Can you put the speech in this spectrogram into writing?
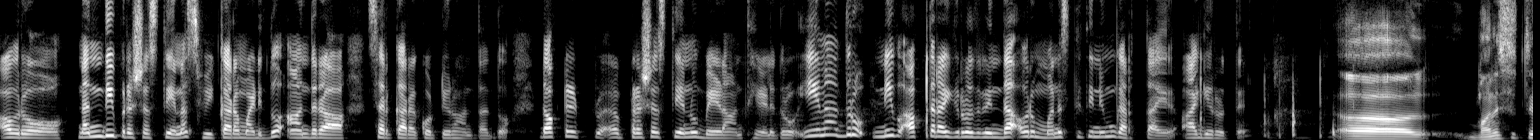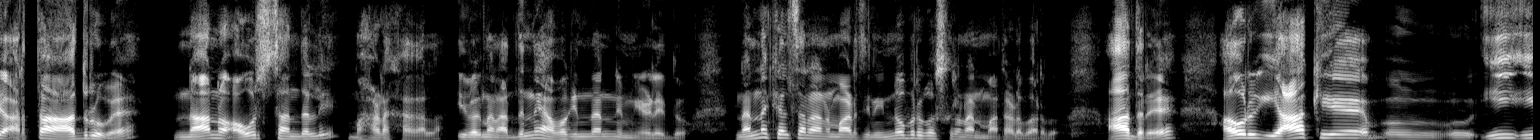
ಅವರು ನಂದಿ ಪ್ರಶಸ್ತಿಯನ್ನು ಸ್ವೀಕಾರ ಮಾಡಿದ್ದು ಆಂಧ್ರ ಸರ್ಕಾರ ಕೊಟ್ಟಿರುವಂಥದ್ದು ಡಾಕ್ಟರೇಟ್ ಪ್ರ- ಪ್ರಶಸ್ತಿಯನ್ನು ಬೇಡ ಅಂತ ಹೇಳಿದರು. ಏನಾದರೂ ನೀವು ಆಪ್ತರಾಗಿರೋದ್ರಿಂದ ಅವ್ರ ಮನಸ್ಥಿತಿ ನಿಮ್ಗೆ ಅರ್ಥ ಆಗಿರುತ್ತೆ. ಮನಸ್ಥಿತಿ ಅರ್ಥ ಆದ್ರೂ ನಾನು ಅವ್ರ ಸ್ಥಾನದಲ್ಲಿ ಮಾಡೋಕ್ಕಾಗಲ್ಲ. ಇವಾಗ ನಾನು ಅದನ್ನೇ ಅವಾಗಿಂದ ನಿಮ್ಗೆ ಹೇಳಿದ್ದು. ನನ್ನ ಕೆಲಸ ನಾನು ಮಾಡ್ತೀನಿ ಇನ್ನೊಬ್ರಿಗೋಸ್ಕರ ನಾನು ಮಾತಾಡಬಾರ್ದು. ಆದರೆ ಅವರು ಯಾಕೆ ಈ ಈ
